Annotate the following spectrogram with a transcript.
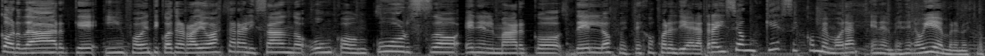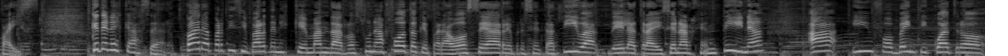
recordar que Info24 Radio va a estar realizando un concurso en el marco de los festejos por el Día de la Tradición que se conmemoran en el mes de noviembre en nuestro país. ¿Qué tenés que hacer? Para participar tenés que mandarnos una foto que para vos sea representativa de la tradición argentina a Info24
